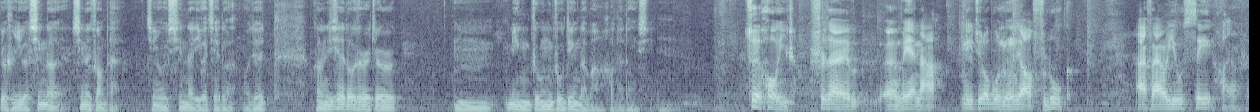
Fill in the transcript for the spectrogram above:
又是一个新的新的状态，进入新的一个阶段。我觉得可能一切都是就是嗯命中注定的吧，好多东西。嗯，最后一场是在呃维也纳，那个俱乐部名叫 Fluke，F L U C 好像是。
